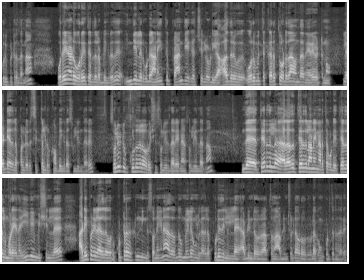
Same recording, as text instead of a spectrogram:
குறிப்பிட்டிருந்தார்னா ஒரே நாடு ஒரே தேர்தல் அப்படிங்கிறது இந்தியாவில் இருக்கக்கூடிய அனைத்து பிராந்திய கட்சிகளுடைய ஆதரவு ஒருமித்த கருத்தோடு தான் வந்து அதை நிறைவேற்றணும். இல்லாட்டி அதில் பல்வேறு சிக்கல் இருக்கும் அப்படிங்கிற சொல்லியிருந்தாரு. சொல்லிட்டு கூடுதலாக ஒரு விஷயம் சொல்லியிருந்தாரு. என்ன சொல்லியிருந்தாருன்னா இந்த தேர்தல் அதாவது தேர்தல் ஆணையம் நடத்தக்கூடிய தேர்தல் முறை இந்த இவி மிஷினில் அடிப்படையில் அதில் ஒரு குற்றம் இருக்குன்னு நீங்கள் சொன்னீங்கன்னா அது வந்து உண்மையிலே உங்களுக்கு அதில் புரிதல் இல்லை அப்படின்ற ஒரு அர்த்தம் தான் அப்படின்னு சொல்லிட்டு அவர் ஒரு விளக்கம் கொடுத்துருந்தாரு.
